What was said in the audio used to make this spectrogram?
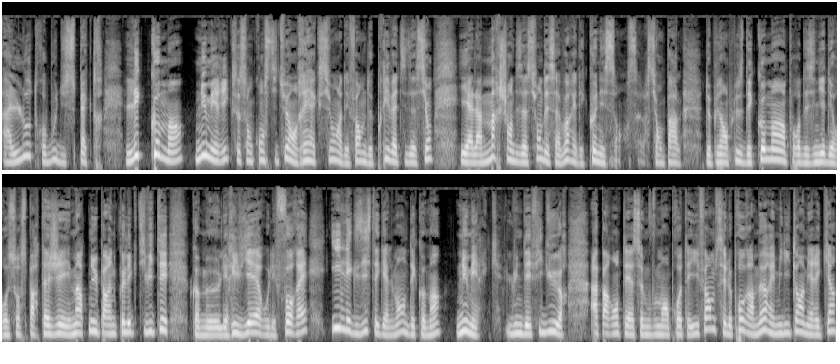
À l'autre bout du spectre, les communs numériques se sont constitués en réaction à des formes de privatisation et à la marchandisation des savoirs et des connaissances. Alors si on parle de plus en plus des communs pour désigner des ressources partagées et maintenues par une collectivité comme euh, les rivières ou les forêts, il existe également des communs numériques. L'une des figures apparentées à ce mouvement protéiforme, c'est le programmeur et militant américain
